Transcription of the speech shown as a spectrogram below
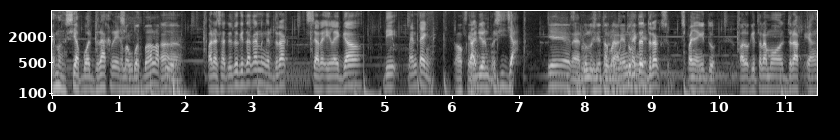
emang siap buat drag race. Emang buat balap tuh. Heeh. Pada saat itu kita kan ngedrag secara ilegal di Menteng, Oke. Stadion Persija. Iya, iya, Nah dulu situ, nah, itu Menteng kita ya. drag se- sepanjang itu. Kalau kita mau drag yang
